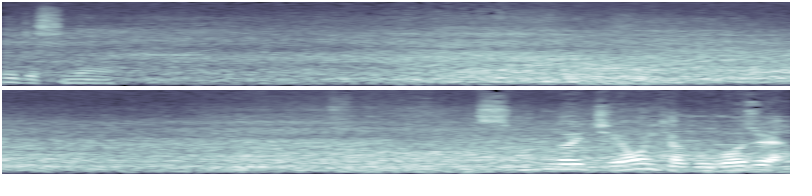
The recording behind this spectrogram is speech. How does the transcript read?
いいですねンドイッチ450円。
